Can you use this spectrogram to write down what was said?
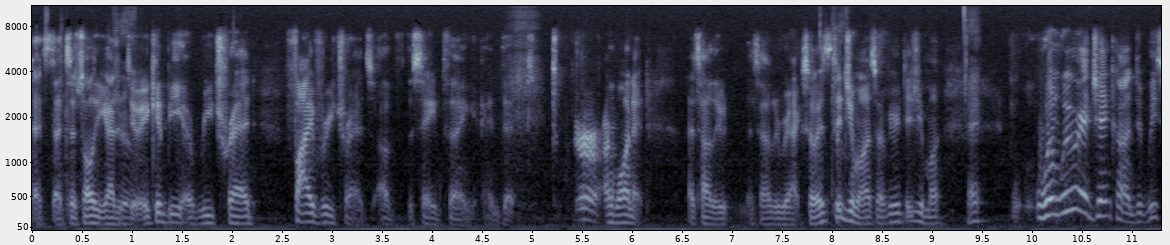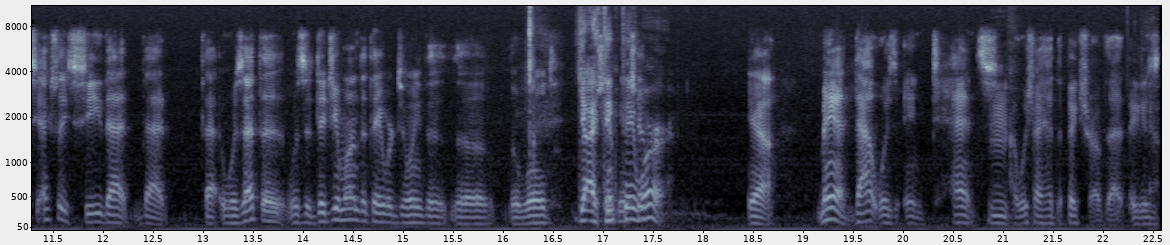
That's that's, that's all you got to do. It could be a retread, five retreads of the same thing, and that "Grr, I want it. That's how they that's how they react. So it's Digimon. So if you're a Digimon, Okay. when we were at Gen Con, did we actually see that that that was that the was it Digimon that they were doing the the the world? Yeah, I think they were. Yeah. Man, that was intense. Mm. I wish I had the picture of that. It was Yeah.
